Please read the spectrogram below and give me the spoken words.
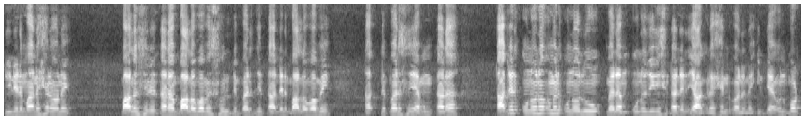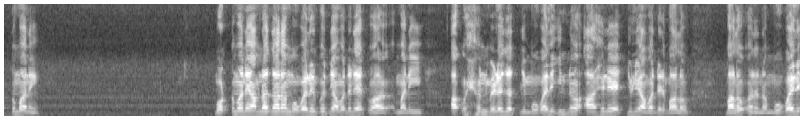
দিনের মানুষের অনেক ভালো ছিল তারা ভালোভাবে শুনতে পারছে তাদের ভালোভাবে থাকতে পারছে এবং তারা তাদের কোনো রকমের কোনো রূপ ম্যাডাম কোনো জিনিস তাদেরকে আগ্রাসন করে না কিন্তু এখন বর্তমানে বর্তমানে আমরা যারা মোবাইলের প্রতি আমাদের মানে আকর্ষণ বেড়ে যাচ্ছে মোবাইলে কিন্তু আসলে অ্যাকচুয়ালি আমাদের ভালো ভালো করে না মোবাইলে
